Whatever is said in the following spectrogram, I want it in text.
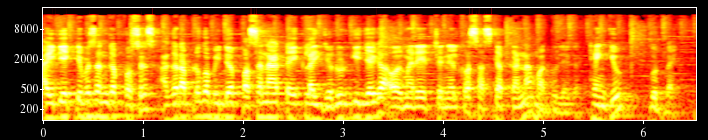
आईडी एक्टिवेशन का प्रोसेस अगर आप लोगों को वीडियो पसंद आया तो एक लाइक ज़रूर कीजिएगा और मेरे चैनल को सब्सक्राइब करना मत भूलिएगा। थैंक यू गुड बाय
